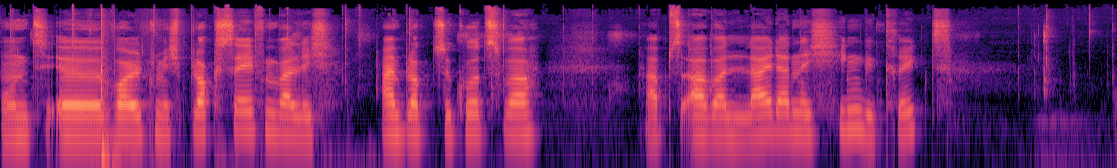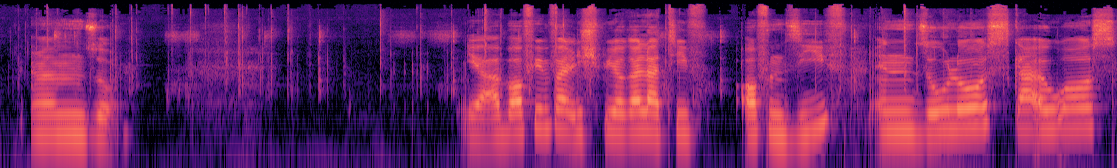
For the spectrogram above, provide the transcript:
Und äh, wollte mich Block safen, weil ich ein Block zu kurz war. Hab's aber leider nicht hingekriegt. Ähm, so. Ja, aber auf jeden Fall, ich spiele relativ offensiv in Solo Sky Wars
